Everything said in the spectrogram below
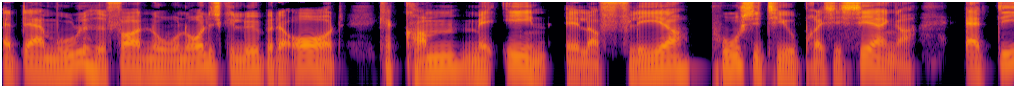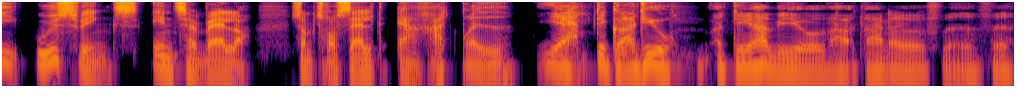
at der er mulighed for, at Novo Nordisk i løbet af året kan komme med en eller flere positive præciseringer af de udsvingsintervaller, som trods alt er ret brede. Ja, det gør de jo, og det har vi jo, har, der har der jo været,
